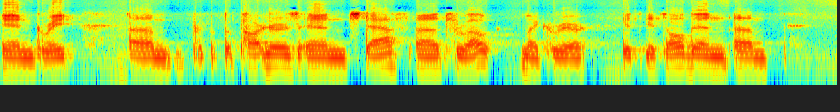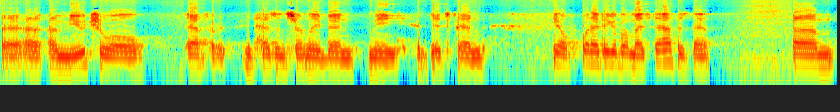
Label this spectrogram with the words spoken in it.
and great um, partners and staff uh, throughout my career. It, it's all been um, a, a, mutual effort. It hasn't certainly been me. It's been, you know, what I think about my staff is that um,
